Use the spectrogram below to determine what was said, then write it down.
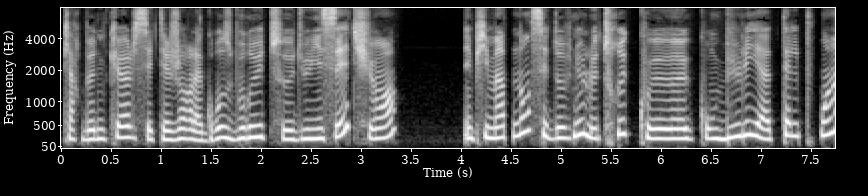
Carbuncle, c'était genre la grosse brute euh, du lycée, tu vois. Et puis maintenant, c'est devenu le truc qu'on bully à tel point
